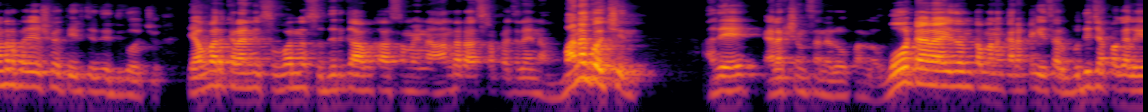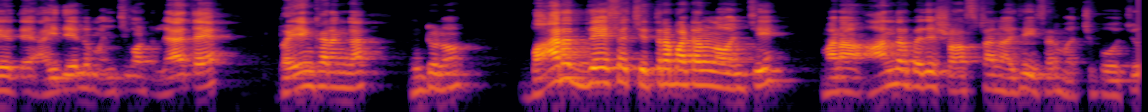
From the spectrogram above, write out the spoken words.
ఆంధ్రప్రదేశ్గా తీర్చిదిద్దుకోవచ్చు. ఎవరికి రాని సువర్ణ సుదీర్ఘ అవకాశమైన ఆంధ్ర రాష్ట్ర ప్రజలైన మనకు వచ్చింది అదే ఎలక్షన్స్ అనే రూపంలో. ఓటర్ ఐదంతా మనం కరెక్ట్గా ఈసారి బుద్ధి చెప్పగలిగితే ఐదేళ్ళు మంచిగా ఉంటుంది లేకపోతే భయంకరంగా ఉంటున్నాం భారతదేశ చిత్రపటంలోంచి మన ఆంధ్రప్రదేశ్ రాష్ట్రాన్ని అయితే ఈసారి మర్చిపోవచ్చు.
